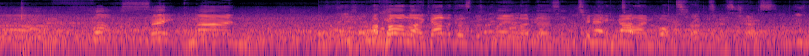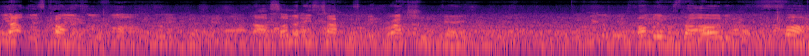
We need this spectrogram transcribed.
Oh, fuck's sake, man. I can't lie, Gallagher's been playing like there's a ticking time bomb strapped to his chest. That was coming. Nah, some of these tackles have been rash all game. Can't believe it was that early. Fuck.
